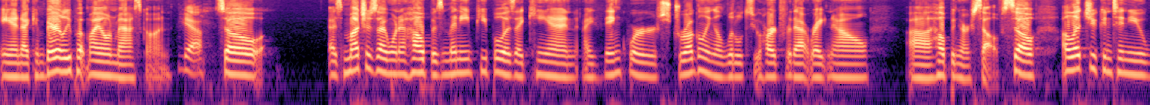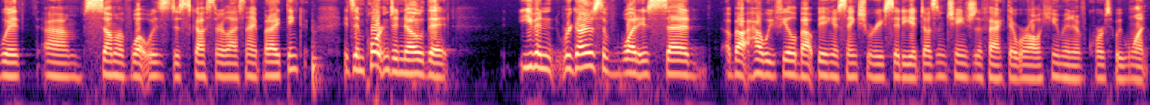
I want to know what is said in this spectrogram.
and I can barely put my own mask on. yeah So, as much as I want to help as many people as I can, I think we're struggling a little too hard for that right now, uh, helping ourselves. So, I'll let you continue with um, some of what was discussed there last night. But I think it's important to know that even regardless of what is said about how we feel about being a sanctuary city, it doesn't change the fact that we're all human. Of course, we want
